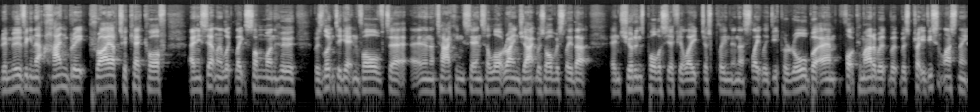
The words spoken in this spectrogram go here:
removing that handbrake prior to kickoff, and he certainly looked like someone who was looking to get involved uh, in an attacking sense a lot. Ryan Jack was obviously that insurance policy, if you like, just playing in a slightly deeper role, but um, thought Kamara was, was pretty decent last night.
